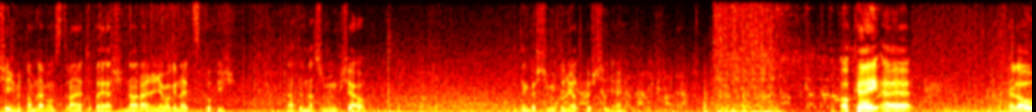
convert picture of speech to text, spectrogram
Straciliśmy tą lewą stronę tutaj, ja się na razie nie mogę nawet skupić na tym, na czym bym chciał. Bo ten gościu mi tu nie odpuści, nie? Okej, e... Hello?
